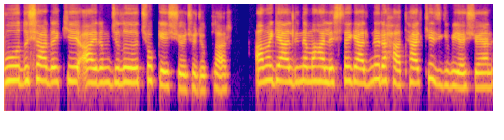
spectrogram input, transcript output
bu dışarıdaki ayrımcılığı çok yaşıyor çocuklar. Ama geldiğinde mahallesine geldiğinde rahat. Herkes gibi yaşıyor. Yani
